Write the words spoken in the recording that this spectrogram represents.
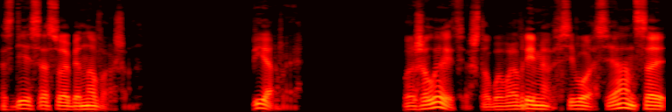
здесь особенно важен. Первое. Пожелайте, чтобы во время всего сеанса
